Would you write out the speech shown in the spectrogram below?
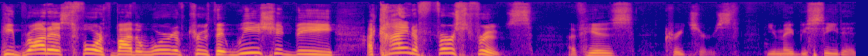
he brought us forth by the word of truth that we should be a kind of first fruits of his creatures. You may be seated.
